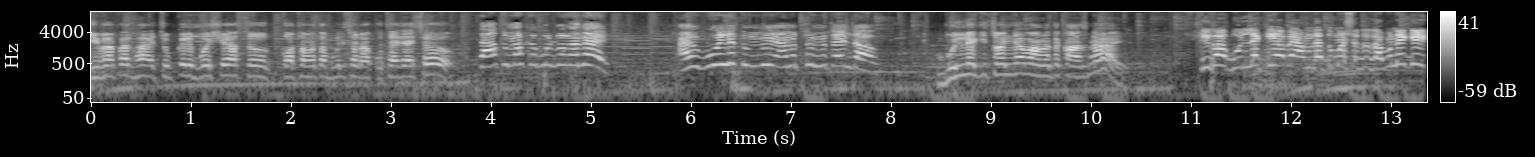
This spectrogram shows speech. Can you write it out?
কি ব্যাপার ভাই? চুপ করে বসে আছো কথা মতো বলছো না কোথায় যাইছো? তা তোমাকে বলব কেন আমি বললে তুমি আমার তুমি তেল দাও বললে কি চল যাব? আমার তো কাজ নাই। কি গো বললে কি হবে? আমরা তোমার সাথে যাব নাকি?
